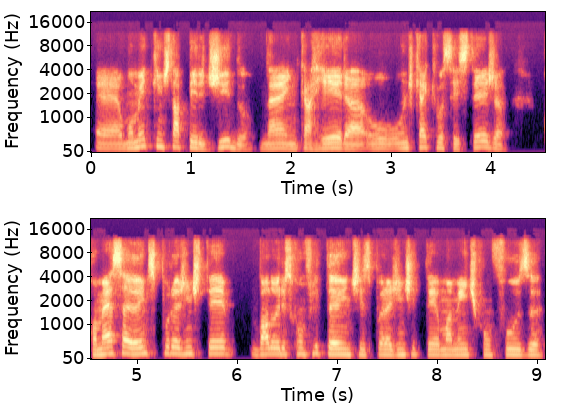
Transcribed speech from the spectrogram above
é, o momento que a gente está perdido, né, em carreira ou onde quer que você esteja, começa antes por a gente ter valores conflitantes, por a gente ter uma mente confusa.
